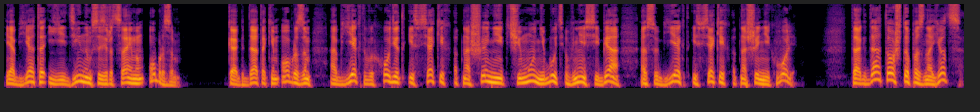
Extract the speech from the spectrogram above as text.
и объято единым созерцаемым образом. Когда таким образом объект выходит из всяких отношений к чему-нибудь вне себя, а субъект из всяких отношений к воле, тогда то, что познается,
